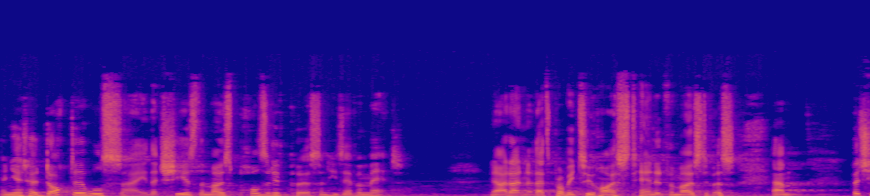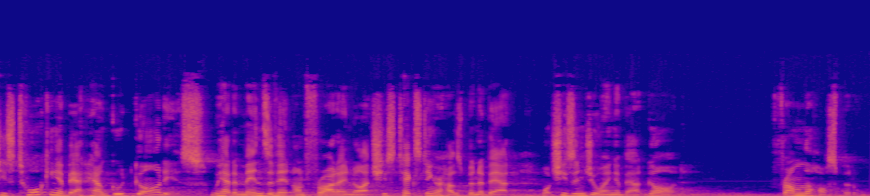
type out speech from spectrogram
And yet her doctor will say that she is the most positive person he's ever met. Now, I don't know, that's probably too high a standard for most of us. Um, but she's talking about how good God is. We had a men's event on Friday night. She's texting her husband about what she's enjoying about God. From the hospital,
